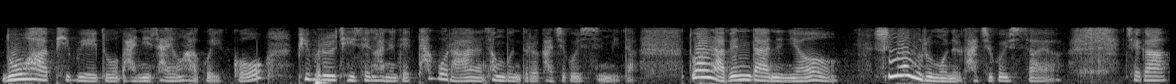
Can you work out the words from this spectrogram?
노화 피부에도 많이 사용하고 있고 피부를 재생하는 데 탁월한 성분들을 가지고 있습니다. 또한 라벤더는요. 수면 호르몬을 가지고 있어요. 제가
